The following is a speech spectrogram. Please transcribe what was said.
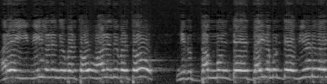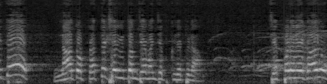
అరే ఈ వీళ్ళని ఎందుకు పెడతావు వాళ్ళని ఎందుకు పెడతావు? నీకు దమ్ముంటే ధైర్యం ఉంటే వీరుడు అయితే నాతో ప్రత్యక్ష యుద్ధం చేయమని చెప్పి చెప్పిన. చెప్పడమే కాదు.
